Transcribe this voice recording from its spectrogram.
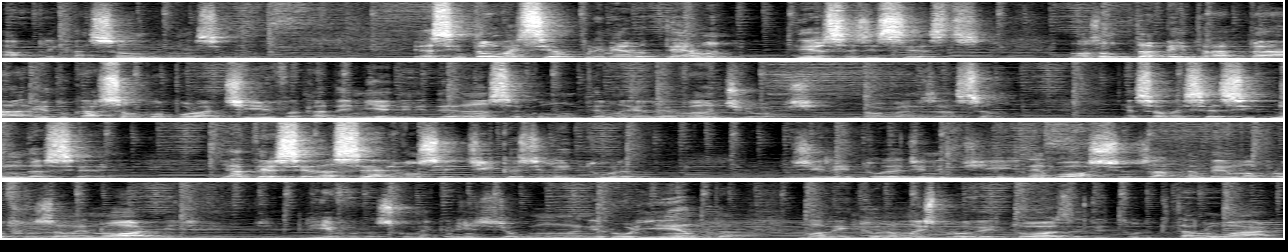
a aplicação do conhecimento. Esse então vai ser o primeiro tema, terças e sextas. Nós vamos também tratar educação corporativa, academia de liderança, como um tema relevante hoje na organização. Essa vai ser a segunda série. E a terceira série vão ser dicas de leitura, de leitura de, de negócios. Há também uma profusão enorme de, de, livros. Como é que a gente, de alguma maneira, orienta uma leitura mais proveitosa de tudo que está no ar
